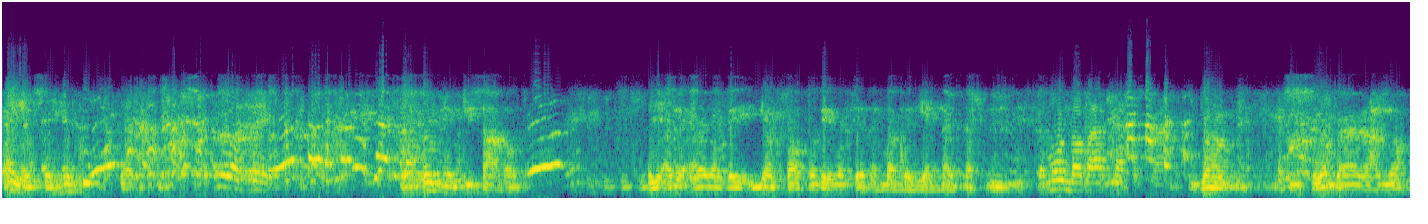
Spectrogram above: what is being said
Egészséges. Hogy még kiszállod? Hogy az ilyen szart azért beszélnek meg, hogy ilyen lesz művészet. Mondd a bárkát. De nem kell rája.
